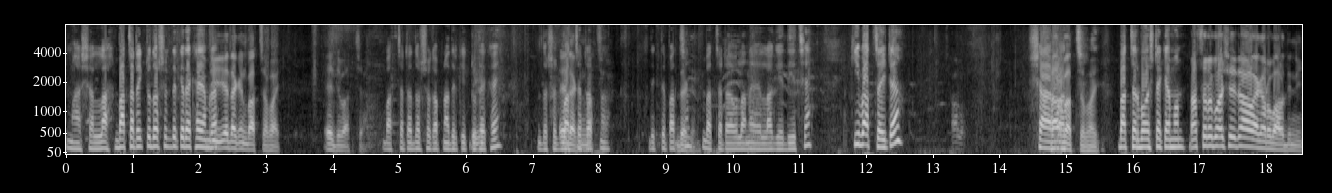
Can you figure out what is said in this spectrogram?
মাশাল্লাহ। বাচ্চাটা একটু দর্শকদেরকে দেখাই আমরা। জি এ দেখেন বাচ্চা ভাই। এই যে বাচ্চা। বাচ্চাটা দর্শক আপনাদেরকে একটু দেখাই। দর্শক বাচ্চাটা বাচ্চা। আপনারা দেখতে পাচ্ছেন। বাচ্চাটা ওলানে লাগিয়ে দিয়েছে। কি বাচ্চা এটা? সার বাচ্চা। ভাই। বাচ্চার বয়সটা কেমন? বাচ্চার বয়স এটাও এগারো বারো দিনই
